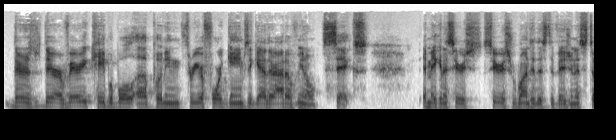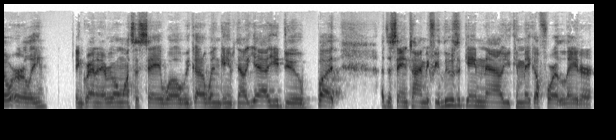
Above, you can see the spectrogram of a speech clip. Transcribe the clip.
There's they are very capable of putting three or four games together out of you know six and making a serious serious run to this division. It's still early. And granted, everyone wants to say, well, we got to win games now. Yeah, you do. But at the same time, if you lose a game now, you can make up for it later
